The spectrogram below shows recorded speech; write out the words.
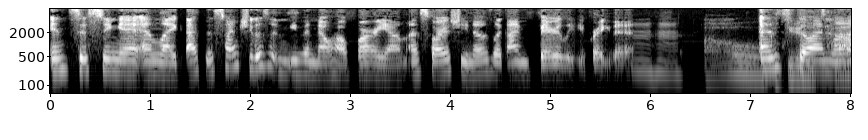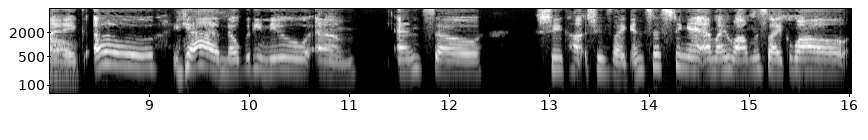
insisting it. And like at this time, she doesn't even know how far I am. As far as she knows, like I'm barely pregnant. oh. and 'cause so I'm tell. like, oh yeah, nobody knew. Um, and so she she's like insisting it, and my mom was like, well.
